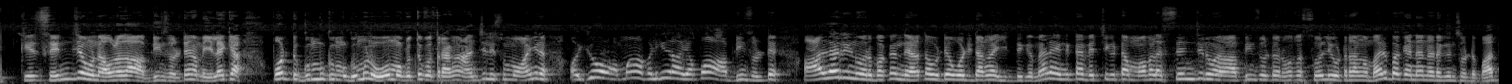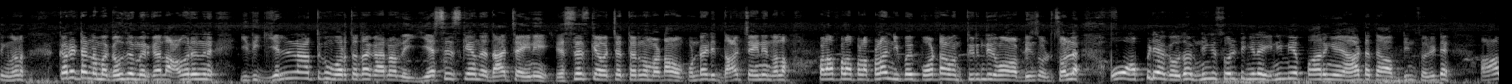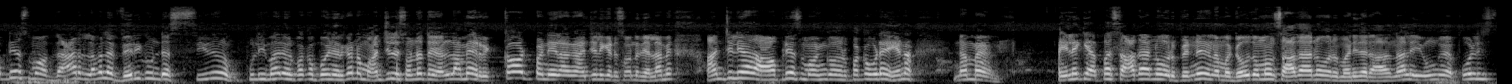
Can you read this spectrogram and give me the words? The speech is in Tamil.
செஞ்ச ஒண்ணு அவ்வளவுதான் அப்படின்னு சொல்லிட்டு நம்ம இலக்கியா போட்டு கும்மு கும்மு கும்முன்னு ஓம குத்து குத்துறாங்க. அஞ்சலி சும்மா வாங்கின ஐயோ அம்மா வலிக்கிறா எப்பா? அப்படின்னு சொல்லிட்டு அலறின்னு ஒரு பக்கம் இந்த இடத்த விட்டே ஓட்டிட்டாங்க. இதுக்கு மேல எங்கிட்ட வச்சுக்கிட்டா மவளை செஞ்சிருவேன் அப்படின்னு சொல்லிட்டு ஒரு பக்கம் சொல்லி விட்டுறாங்க. மறுபக்கம் என்ன நடக்குன்னு சொல்லிட்டு பாத்தீங்கன்னா கரெக்டா நம்ம கௌதம் இருக்காரு அவர் இது எல்லாத்துக்கும் ஒருத்ததான் காரணம் அந்த எஸ்எஸ்கே அந்த தாட்சாயினி எஸ்எஸ்கே வச்ச திறந்த மாட்டான் அவன். பொண்டாடி தாட்சாயினி நல்லா பல பல பல பல நீ போய் போட்டா அவன் திருந்திடுவான் அப்படின்னு சொல்லிட்டு சொல்ல. ஓ அப்படியா கௌதம்? நீங்க சொல்லிட்டீங்களே இனிமே பாருங்க ஆட்டத்தை அப்படின்னு சொல்லிட்டு அப்படியே சும்மா வேற லெவலில் வெறிகுண்ட சிறு புலி மாதிரி ஒரு பக்கம் போயின்னு இருக்கா நம்ம அஞ்சலி சொன்னதை எல்லாமே ரெக்கார்ட் பண்ணிடுறாங்க. அஞ்சலி கிட்ட சொன்னது எல்லாமே அஞ்சலியா அப்படியே சும்மா இங்க ஒரு பக்கம் விட. ஏன்னா நம்ம இலக்கிய அப்ப சாதாரண ஒரு பெண்ணு நம்ம கௌதமும் சாதாரண ஒரு மனிதர். அதனால இவங்க போலீஸ்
